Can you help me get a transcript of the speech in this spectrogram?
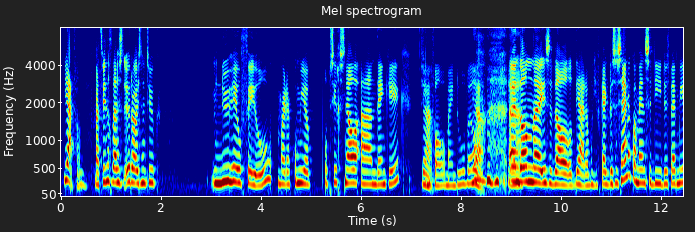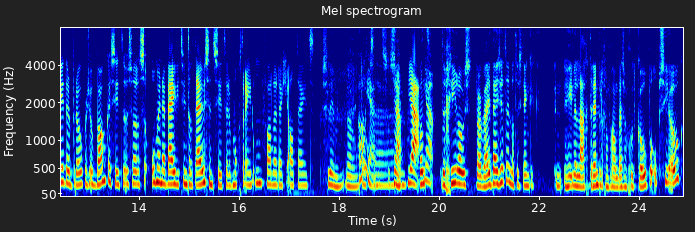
Ja. Van, Maar 20.000 euro is natuurlijk nu heel veel. Maar daar kom je op, op zich snel aan, denk ik. Is in ieder geval mijn doel wel. ja. En Ja. dan eh, is het wel, ja, dan moet je even kijken. Dus er zijn ook wel mensen die dus bij meerdere brokers of banken zitten, zodat ze om en nabij die 20.000 zitten. Mocht er één omvallen, dat je altijd. Slim wel. Oh dat, ja, eh, dat is wel ja. slim. Ja, Want Ja. de Giro's waar wij bij zitten, en dat is denk ik een hele laagdrempelige en vooral best een goedkope optie ook.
